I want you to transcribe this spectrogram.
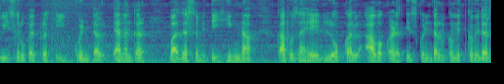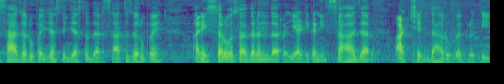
वीस रुपये प्रति क्विंटल. त्यानंतर बाजार समिती हिंगणा कापूस आहे लोकल आवक अडतीस क्विंटल कमीत कमी दर सहा हजार रुपये जास्तीत जास्त दर सात हजार रुपये आणि सर्वसाधारण दर या ठिकाणी सहा हजार आठशे दहा रुपये प्रति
